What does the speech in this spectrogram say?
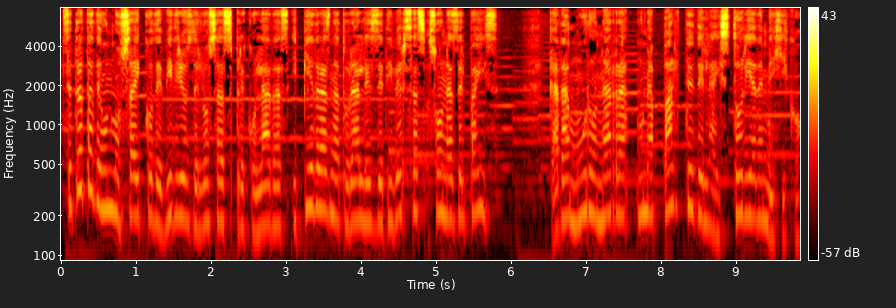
Se trata de un mosaico de vidrios de losas precoladas y piedras naturales de diversas zonas del país. Cada muro narra una parte de la historia de México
